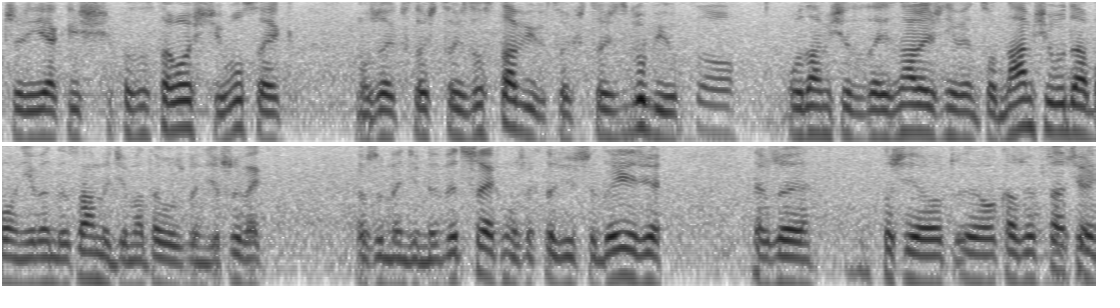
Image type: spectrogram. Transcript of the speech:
czyli jakieś pozostałości, łusek, może ktoś coś zostawił, ktoś coś zgubił. Uda mi się tutaj znaleźć, nie wiem co nam się uda, bo nie będę sam, będzie Mateusz, będzie Szymek, także będziemy we trzech, może ktoś jeszcze dojedzie, także to się okaże w czasie,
